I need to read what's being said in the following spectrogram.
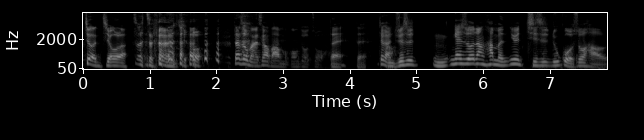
就很揪了，这真的很揪。但是我们还是要把我们工作做好。对对，就感觉是。嗯，应该是说让他们，因为其实如果说好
